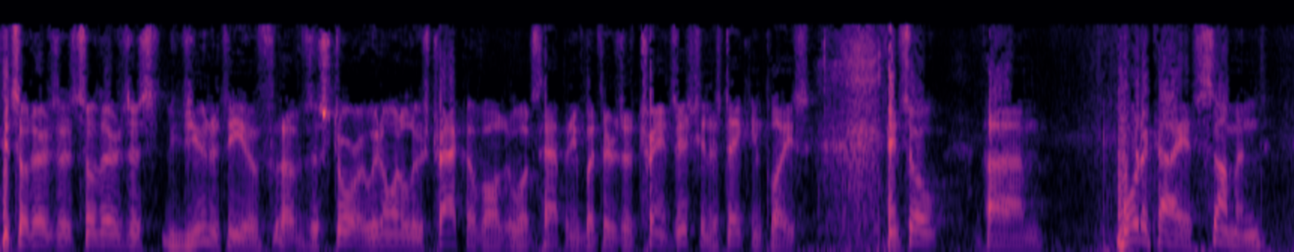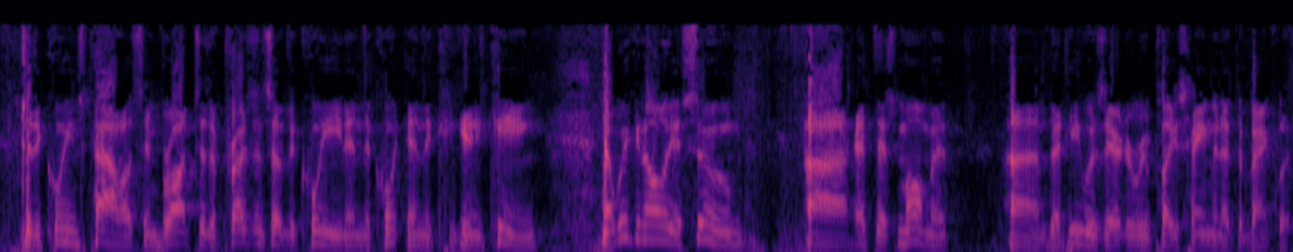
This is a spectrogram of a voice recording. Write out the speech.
And so there's a, so there's this unity of, of the story. We don't want to lose track of all what's happening, but there's a transition that's taking place. And so um, Mordecai is summoned to the queen's palace and brought to the presence of the queen and the, and the, and the king. Now we can only assume uh, at this moment um, that he was there to replace Haman at the banquet.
